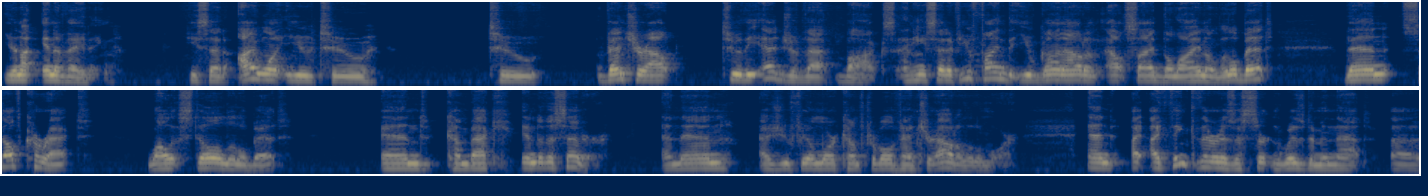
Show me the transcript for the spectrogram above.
you're not innovating. He said, I want you to, to venture out to the edge of that box. And he said, if you find that you've gone out of outside the line a little bit, then self-correct while it's still a little bit and come back into the center. And then as you feel more comfortable, venture out a little more. And I, I think there is a certain wisdom in that. Uh,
